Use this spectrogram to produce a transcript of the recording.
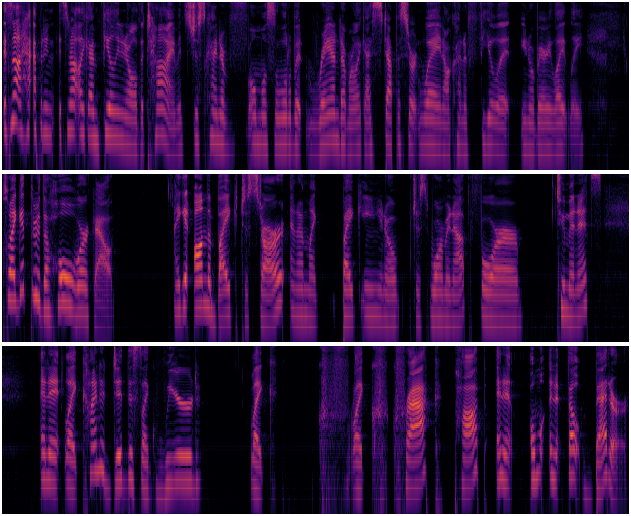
it's not happening. It's not like I'm feeling it all the time. It's just kind of almost a little bit random or like I step a certain way and I'll kind of feel it, you know, very lightly. So I get through the whole workout. I get on the bike to start and I'm like biking, you know, just warming up for two minutes. And it like kind of did this like weird, like, cr- like cr- crack pop and it almost, and it felt better.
